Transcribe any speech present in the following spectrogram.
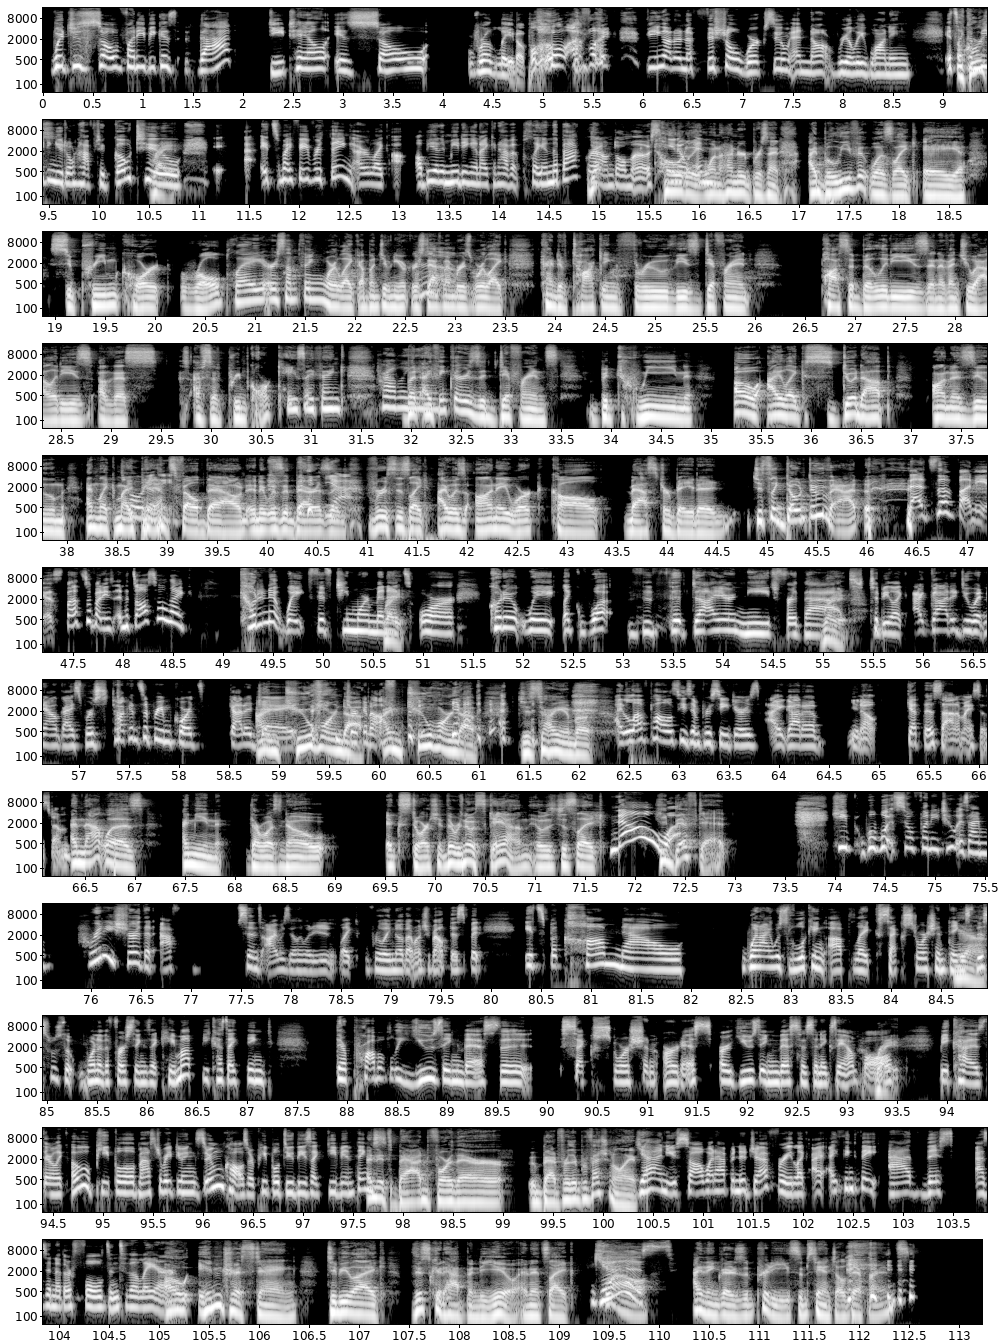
Which is so funny because that detail is so relatable of like being on an official work Zoom and not really wanting it's like a meeting you don't have to go to. Right. It's my favorite thing. Or like I'll be at a meeting and I can have it play in the background almost. Totally, you know, and one hundred percent. I believe it was like a Supreme Court role play or something, where like a bunch of New Yorker staff Oh. members were like kind of talking through these different possibilities and eventualities of this a Supreme Court case. I think, probably. but I think there is a difference between oh, I like stood up on a Zoom and like my Totally. pants fell down and it was embarrassing Yeah. versus like I was on a work call masturbating. Just like don't do that. That's the funniest. That's the funniest. And it's also like, couldn't it wait 15 more minutes or could it wait like what the, the dire need for that Right. to be like, I gotta do it now, guys. We're talking Supreme Court's got a day. I'm too horned up. Jerk it off. I'm too horned up just talking about I love policies and procedures. I gotta, you know, get this out of my system. and that was I mean, there was no extortion. There was no scam. It was just like No, he biffed it. he. Well, what's so funny too is I'm pretty sure that after since I was the only one who didn't like really know that much about this, but it's become now. When I was looking up like sextortion things, Yeah. this was the, one of the first things that came up because I think they're probably using this. The sextortion artists are using this as an example, Right. Because they're like, oh, people masturbate doing Zoom calls, or people do these like deviant things. And it's bad for their bad for their professional life. Yeah, and you saw what happened to Jeffrey. Like, I, I think they add this as another fold into the layer. Oh, interesting. To be like, this could happen to you. And it's like, well, yes. I think there's a pretty substantial difference.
